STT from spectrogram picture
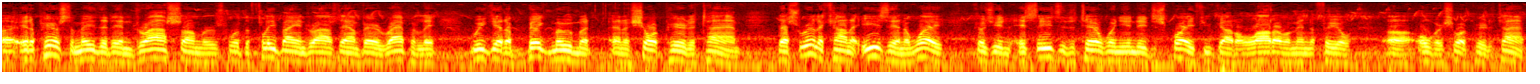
Uh, it appears to me that in dry summers, where the flea bane dries down very rapidly, we get a big movement in a short period of time. That's really kind of easy in a way because it's easy to tell when you need to spray if you've got a lot of them in the field uh, over a short period of time.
